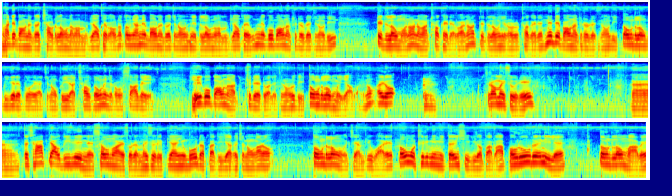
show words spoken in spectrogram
ငါးတက်ပေါင်းတဲ့အတွက်6တလုံးတော့မပြောက်ခဲ့ပါဘူးเนาะ3ညနှစ်ပေါင်းတဲ့အတွက်ကျွန်တော်တို့2တလုံးတော့မပြောက်ခဲ့ဘူးနှစ်ကိုပေါင်းတာဖြစ်တဲ့အတွက်ကျွန်တော်ဒီတစ်တလုံးပေါ့နော်ဒီမှာထွက်ခဲ့တယ်ပါနော်တစ်တလုံးကျွန်တော်တို့ထွက်ခဲ့တယ်နှစ်တစ်ပေါင်းတာဖြစ်တဲ့အတွက်ကျွန်တော်ဒီ3တလုံးပြီးခဲ့တဲ့ပွဲရကျွန်တော်ပေးတာ6သုံးနဲ့ကျွန်တော်တို့စားခဲ့ရင်၄ကိုပေါင်းတာဖြစ်တဲ့အတွက်လည်းကျွန်တော်တို့ဒီ3တလုံးပဲရပါတယ်နော်အဲ့တော့ကျွန်တော်မိတ်ဆွေတွေ အဲတခြားပျောက်သီးတွေနဲ့ရှုံးသွားတယ်ဆိုတော့မိတ်ဆွေတွေပြန်ယူဖို့အတွက်ပတ်တီးရတော့ကျွန်တော်ကတော့သုံးတလုံးကိုအကြံပြုပါတယ်သုံးကိုထိထိမိမိတင်းချီပြီးတော့ပတ်ပါဗုဒ္ဓဦးတွင်းနေလဲသုံးတလုံးပါပဲ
